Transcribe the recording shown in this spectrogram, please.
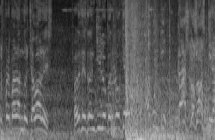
disparando, chavales. Parece tranquilo, pero no quiero... ¡Cascos, hostia!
